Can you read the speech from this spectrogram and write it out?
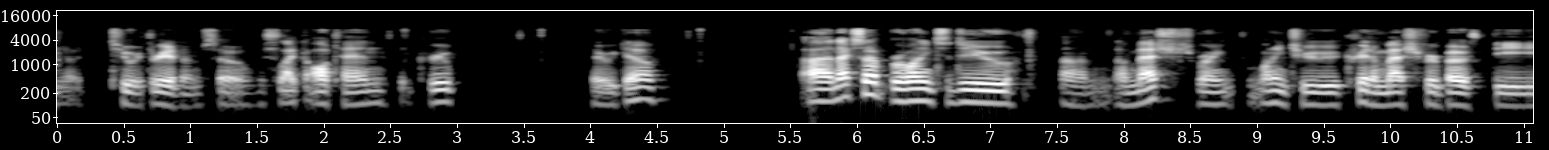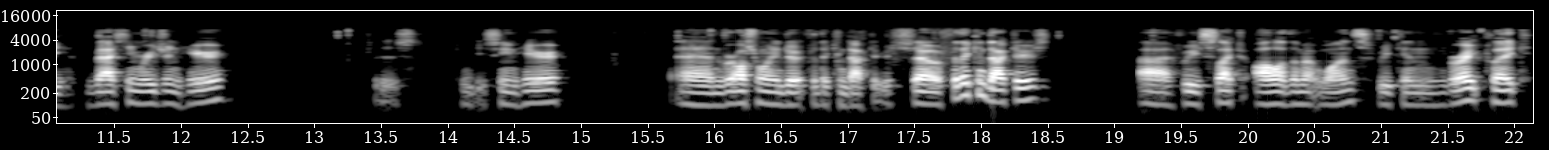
you know two or three of them. So we select all ten, group. There we go. Uh, next up, we're wanting to do um, a mesh. We're wanting to create a mesh for both the vacuum region here, which is, can be seen here, and we're also wanting to do it for the conductors. So for the conductors, uh, if we select all of them at once, we can right click,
